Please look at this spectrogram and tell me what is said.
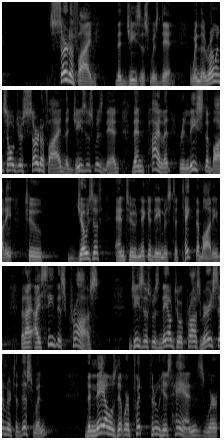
certified that Jesus was dead. When the Roman soldiers certified that Jesus was dead, then Pilate released the body to Joseph and to Nicodemus to take the body. But I, I see this cross. Jesus was nailed to a cross very similar to this one. The nails that were put through his hands were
